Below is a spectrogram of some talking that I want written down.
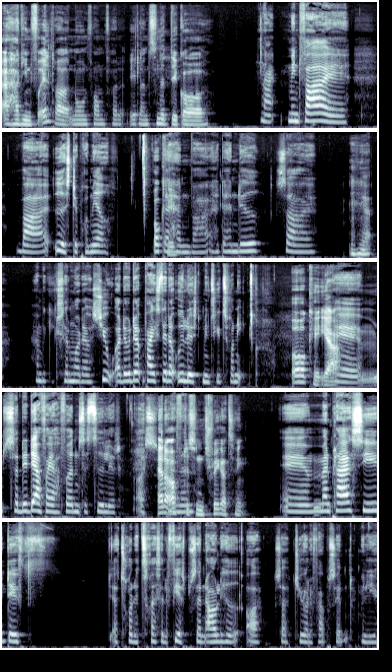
Er- Har dine forældre nogen form for det? Et eller andet, sådan at det går... Nej, min far øh, var yderst deprimeret, Okay. da, han var, da han levede. Så øh, mm-hmm. ja. han begik selvmord, da jeg var syv, og det var det, faktisk det, der udløste min skizofreni. Okay, ja. Øhm, så det er derfor, jeg har fået den så tidligt også. er der ofte sådan en trigger-ting? Øh, man plejer at sige, det er, jeg tror det er 60 eller 80 procent aflighed, og så 20 eller 40 procent miljø.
